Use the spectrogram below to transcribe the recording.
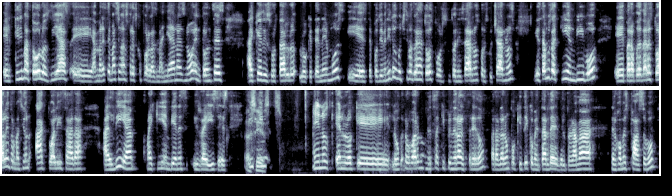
el clima todos los días. Eh, amanece más y más fresco por las mañanas, ¿no? Entonces, hay que disfrutar lo, lo, que tenemos y este, pues bienvenidos, muchísimas gracias a todos por sintonizarnos, por escucharnos y estamos aquí en vivo eh, para poder darles toda la información actualizada al día aquí en bienes y raíces. Así y es. En lo, en lo que lo robaron unos minutos aquí primero Alfredo para hablar un poquito y comentar de, del programa del Home is Possible.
